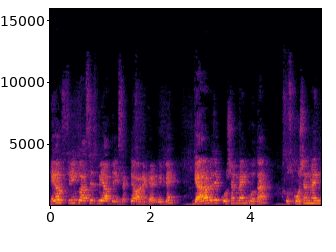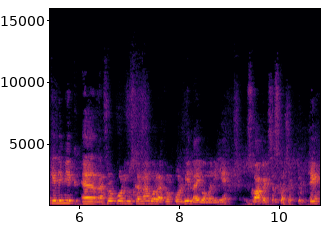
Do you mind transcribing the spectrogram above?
ठीक है? और फ्री क्लासेस भी आप देख सकते हो अन अकेडमी पे। 11 बजे क्वेश्चन बैंक होता है। उस क्वेश्चन बैंक के लिए भी एक रेफरल कोड यूज़ करना है वो रेफरल कोड भी लाइव अमन ही है। उसको आप एक्सेस कर सकते हो। ठीक है?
